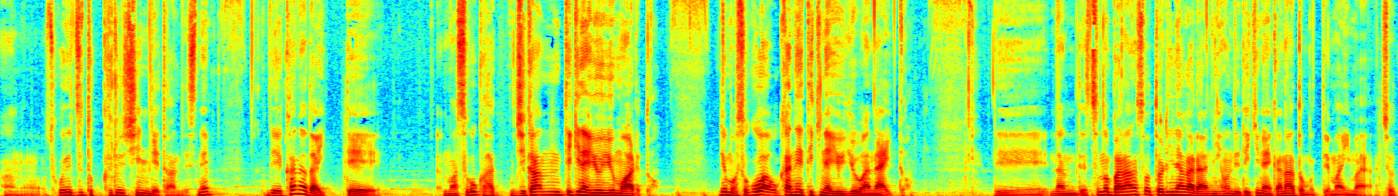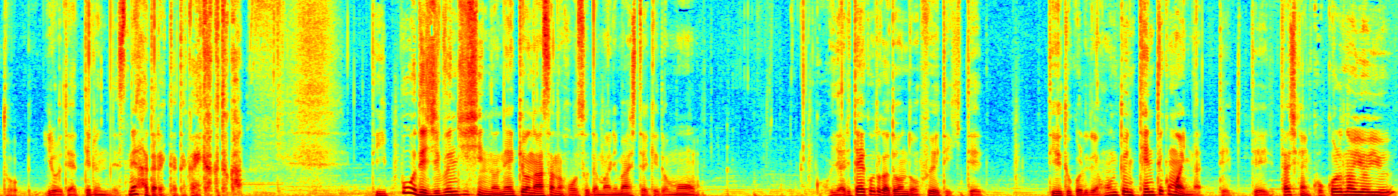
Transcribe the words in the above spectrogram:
あのそこでずっと苦しんでたんですね。でカナダ行って、まあ、すごく時間的な余裕もあるとでもそこはお金的な余裕はないと。でなのでそのバランスを取りながら日本でできないかなと思って、まあ、今ちょっといろいろとやってるんですね働き方改革とか。で一方で自分自身のね今日の朝の放送でもありましたけどもやりたいことがどんどん増えてきてっていうところで本当にてんてこまいになってきて確かに心の余裕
